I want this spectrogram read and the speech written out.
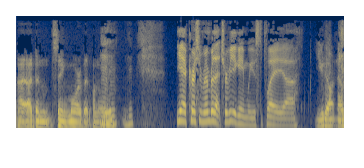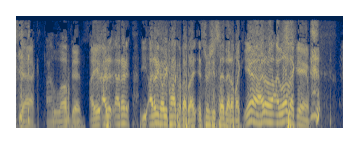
I I've been seeing more of it on the Wii. Yeah, Chris, remember that trivia game we used to play? Uh, You don't know Jack. I loved it. I, I, I don't I don't even know what you're talking about, but I, as soon as you said that, I'm like, yeah, I don't know. I love that game.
